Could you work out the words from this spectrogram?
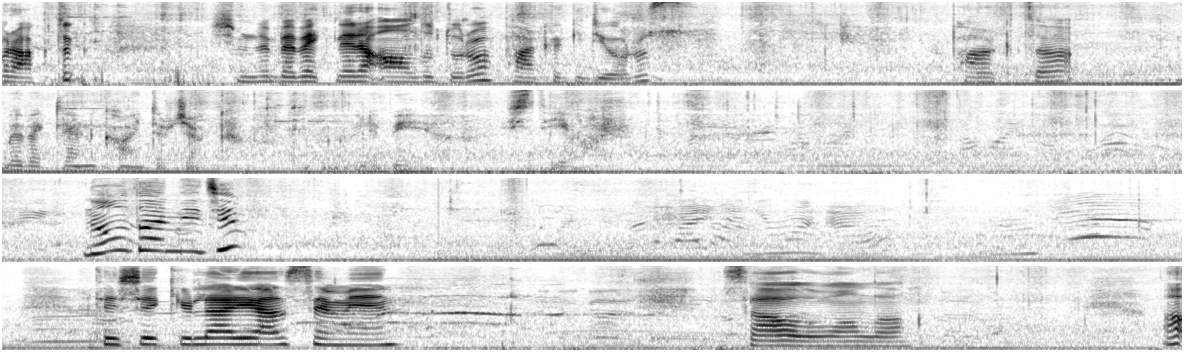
bıraktık. Şimdi bebekleri aldı Duru. Parka gidiyoruz. Parkta bebeklerini kaydıracak. Öyle bir isteği var. Ne oldu anneciğim? Teşekkürler Yasemin. Sağ olun valla. Aa,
